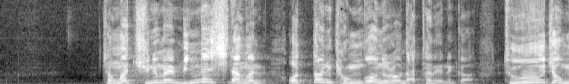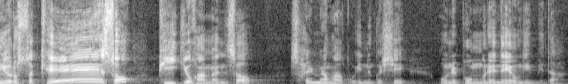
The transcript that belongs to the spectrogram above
정말 주님을 믿는 신앙은 어떤 경건으로 나타내는가, 두 종류로서 계속 비교하면서 설명하고 있는 것이 오늘 본문의 내용입니다.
